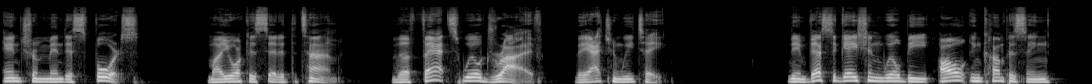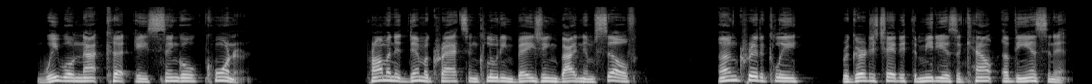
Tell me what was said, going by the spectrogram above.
and tremendous force, Mayorkas said at the time. The facts will drive the action we take. The investigation will be all encompassing. We will not cut a single corner. Prominent Democrats, including Beijing Biden himself, uncritically regurgitated the media's account of the incident.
